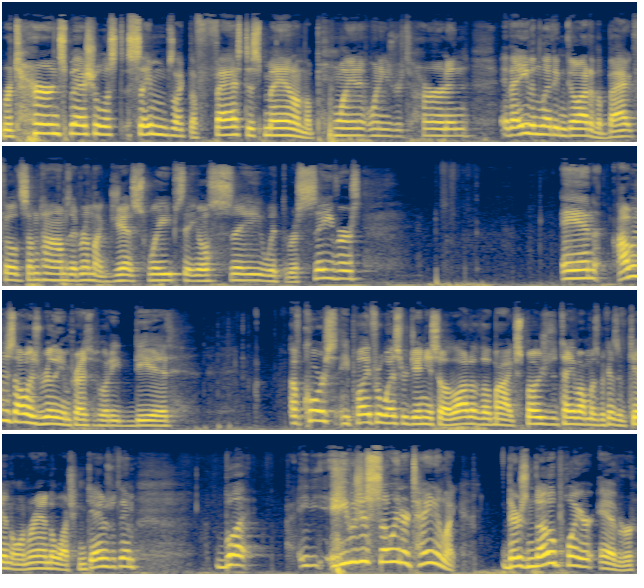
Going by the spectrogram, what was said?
Return specialist seems like the fastest man on the planet when he's returning. And they even let him go out of the backfield sometimes. They'd run like jet sweeps that you'll see with the receivers And I was just always really impressed with what he did. Of course, he played for West Virginia, so a lot of the, my exposure to Tavon was because of Kendall and Randall watching games with him. But he was just so entertaining. Like, there's no player ever,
